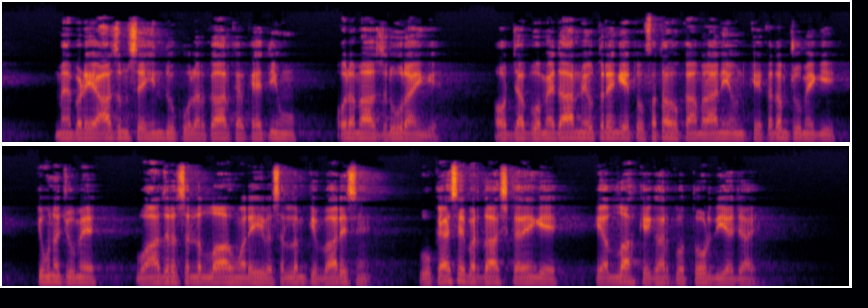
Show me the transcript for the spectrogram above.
میں بڑے اعظم سے ہندو کو لڑکار کر کہتی ہوں، علماء ضرور آئیں گے۔ اور جب وہ میدان میں اتریں گے تو فتح و کامرانی ان کے قدم چومے گی۔ کیوں نہ چومے؟ وہ حضرت صلی اللہ علیہ وسلم کے وارث ہیں۔ وہ کیسے برداشت کریں گے کہ اللہ کے گھر کو توڑ دیا جائے؟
